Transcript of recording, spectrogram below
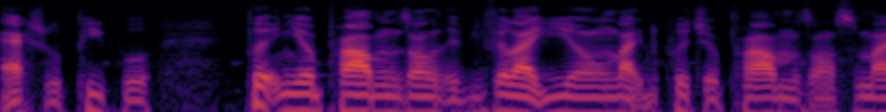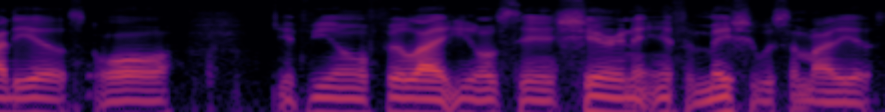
actual people, putting your problems on. If you feel like you don't like to put your problems on somebody else, or if you don't feel like you know what I'm saying sharing that information with somebody else,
